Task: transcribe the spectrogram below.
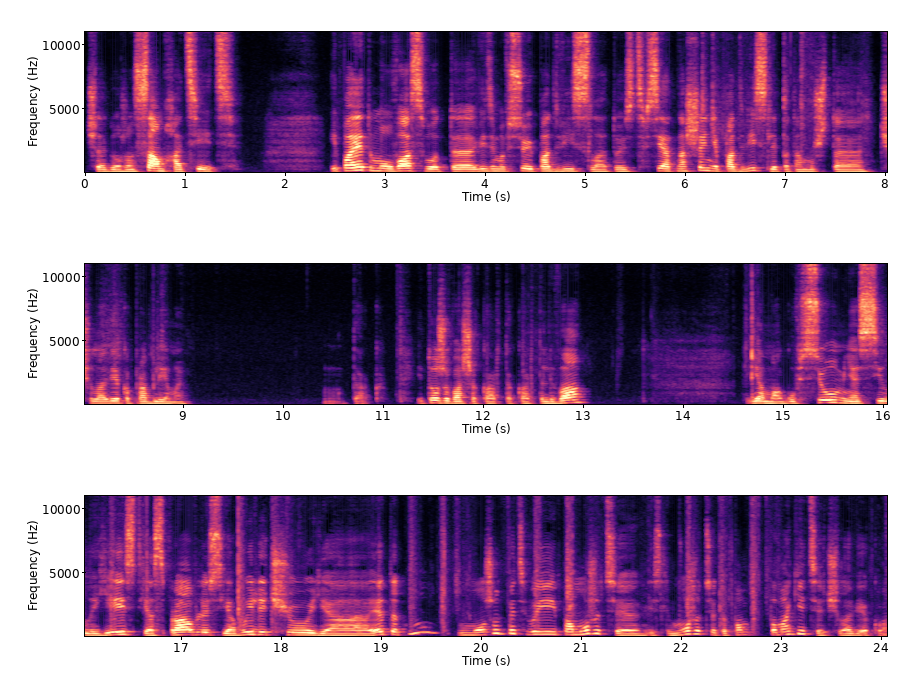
человек должен сам хотеть. И поэтому у вас вот, э, видимо, все и подвисло. То есть все отношения подвисли, потому что человека проблемы. Так. И тоже ваша карта. Карта льва. Я могу все, у меня силы есть, я справлюсь, я вылечу, я этот... Ну, может быть, вы поможете. Если можете, то пом помогите человеку.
